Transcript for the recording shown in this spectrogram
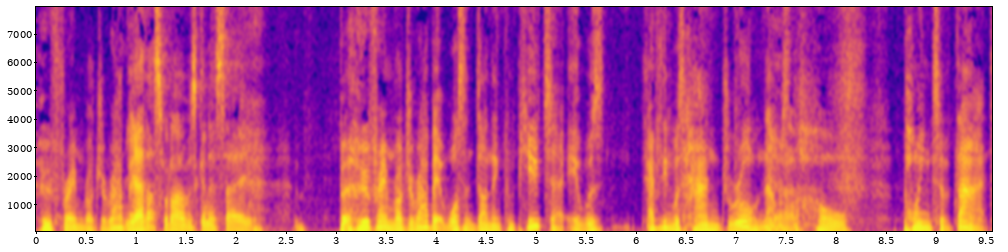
Who Framed Roger Rabbit. Yeah, that's what I was going to say. But Who Framed Roger Rabbit wasn't done in computer. It was everything was hand drawn. That was the whole point of that.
